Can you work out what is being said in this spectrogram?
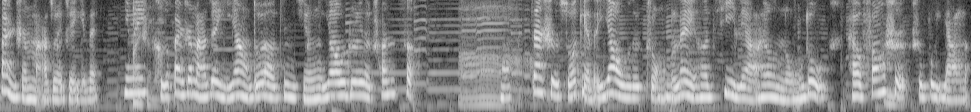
半身麻醉这一类，因为和半身麻醉一样，都要进行腰椎的穿刺。哦，但是所给的药物的种类和剂量，还有浓度，还有方式是不一样的。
